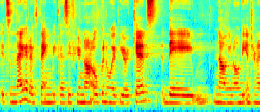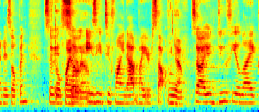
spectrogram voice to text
it's a negative thing because if you're not open with your kids they now you know the internet is open so They'll it's find it so easy to find out by yourself Yeah. so i do feel like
